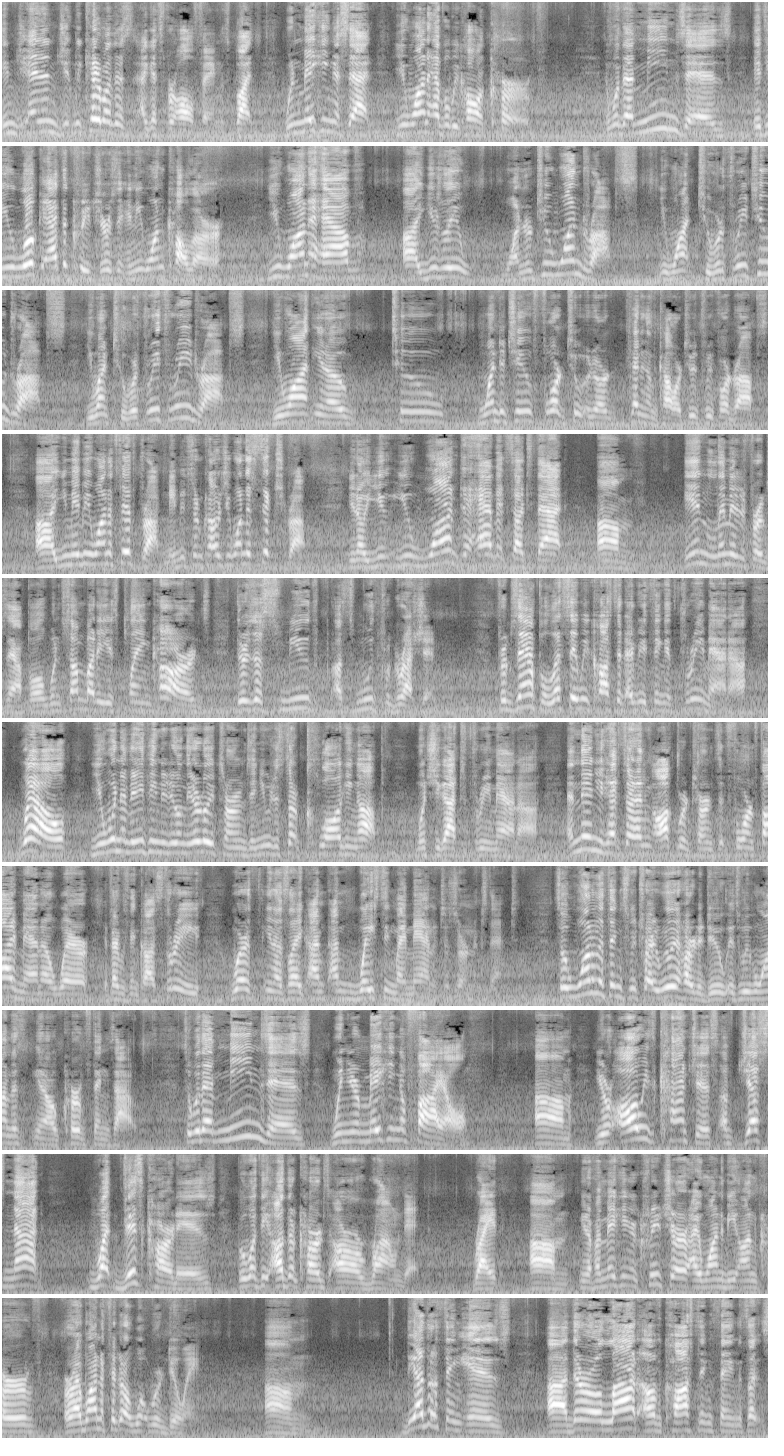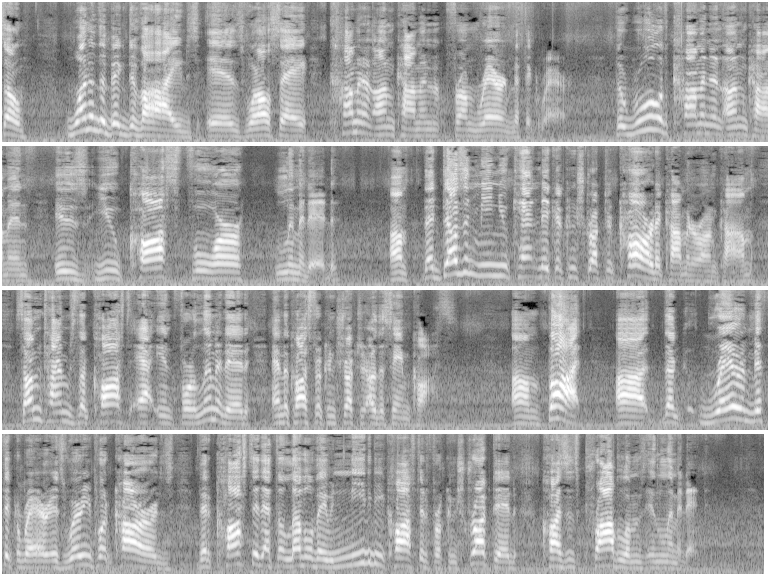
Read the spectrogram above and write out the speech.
in, and in, we care about this, I guess, for all things, but when making a set, you want to have what we call a curve. And what that means is, if you look at the creatures in any one color, you want to have uh, usually one or two one drops. You want two or three two drops. You want two or three three drops. You want, you know, two, one to two, four, two, or depending on the color, two to three, four drops. Uh, you maybe want a fifth drop. Maybe certain colors you want a sixth drop. You know, you, you want to have it such that um, in limited, for example, when somebody is playing cards, there's a smooth a smooth progression. For example, let's say we costed everything at three mana. Well, you wouldn't have anything to do in the early turns, and you would just start clogging up once you got to three mana. And then you start having awkward turns at four and five mana, where if everything costs three, where you know it's like I'm, I'm wasting my mana to a certain extent. So one of the things we try really hard to do is we want to you know curve things out. So what that means is when you're making a file, um, you're always conscious of just not what this card is, but what the other cards are around it, right? Um, you know, if I'm making a creature, I want to be on curve, or I want to figure out what we're doing. Um, the other thing is uh, there are a lot of costing things. Like, so one of the big divides is what I'll say common and uncommon from rare and mythic rare. The rule of common and uncommon is you cost for limited. Um, that doesn't mean you can't make a constructed card a common or uncommon. Sometimes the cost at, in, for limited and the cost for constructed are the same cost. Um, but uh, the rare mythic rare is where you put cards that costed at the level they need to be costed for constructed causes problems in limited.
